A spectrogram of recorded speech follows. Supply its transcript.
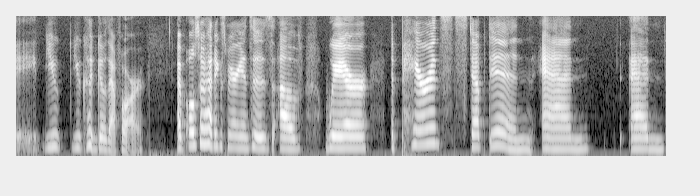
eh, you you could go that far. I've also had experiences of where the parents stepped in and and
